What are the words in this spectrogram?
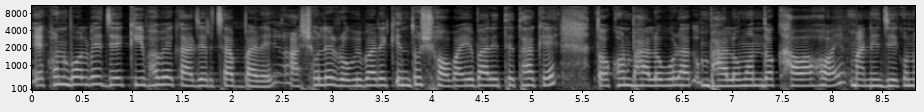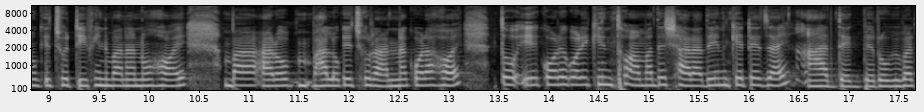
এখন বলবে যে কীভাবে কাজের চাপ বাড়ে? আসলে রবিবারে কিন্তু সবাই বাড়িতে থাকে, তখন ভালো বোড়া ভালো মন্দ খাওয়া হয় মানে যে কোনো কিছু টিফিন বানানো হয় বা আরও ভালো কিছু রান্না করা হয়। তো এ করে করে কিন্তু আমাদের সারা দিন কেটে যায়। আর দেখবে রবিবার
